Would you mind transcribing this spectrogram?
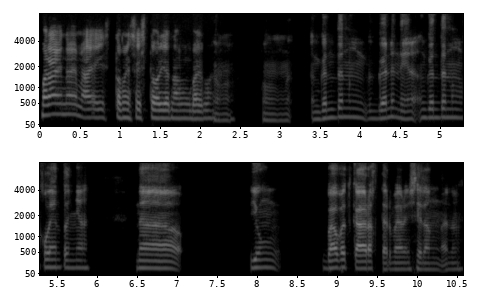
Marami na yun, yun sa istorya ng Bible. Oo. Oo. ang ganda ng ganun eh. Ang ganda ng kwento niya na yung bawat character meron silang ano,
